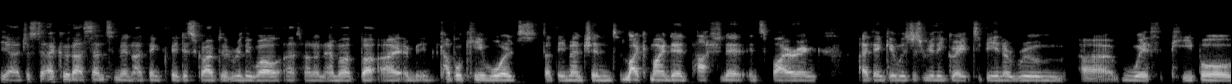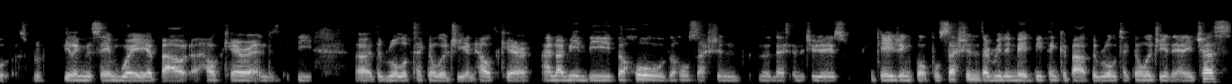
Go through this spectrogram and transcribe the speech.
Yeah, just to echo that sentiment, I think they described it really well, Atan and Emma. But I, I mean, a couple key words that they mentioned: like-minded, passionate, inspiring. I think it was just really great to be in a room uh, with people sort of feeling the same way about healthcare and the uh, the role of technology in healthcare. And I mean the the whole the whole session the next in the two days engaging, thoughtful sessions that really made me think about the role of technology in the NHS.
